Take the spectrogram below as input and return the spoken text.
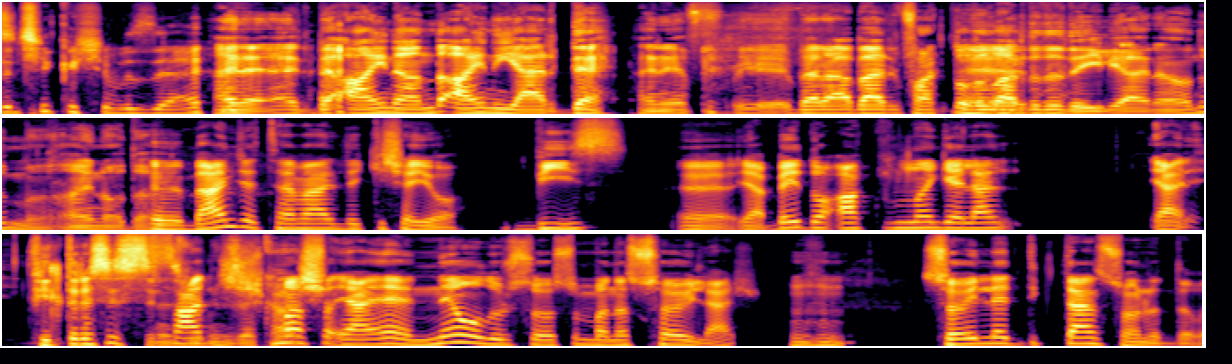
evet. çıkışımız yani. Hani hani ve aynı anda aynı yerde. Hani f- beraber farklı Evet. odalarda da değil yani anladın mı? Aynı oda. Ee, bence temeldeki şey o. Biz e, ya Bedo aklına gelen yani Filtresizsiniz birbirinize saçma karşı. yani evet, ne olursa olsun bana söyler. Hı hı. Söyledikten sonra da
